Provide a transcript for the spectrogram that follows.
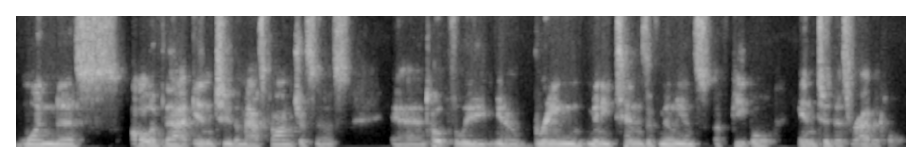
oneness, all of that into the mass consciousness and hopefully, you know, bring many tens of millions of people into this rabbit hole.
